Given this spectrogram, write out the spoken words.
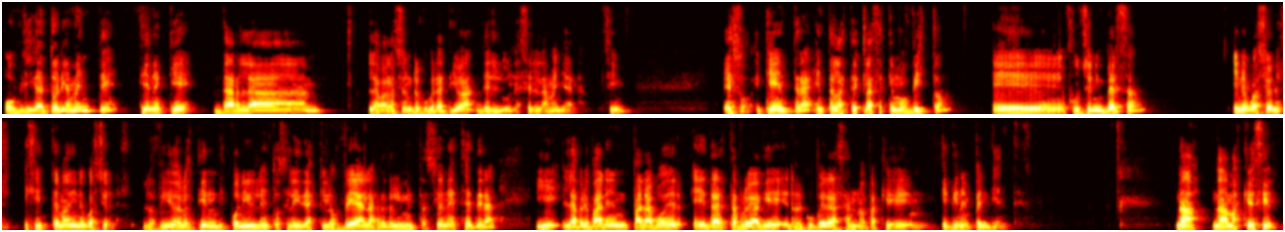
obligatoriamente tiene que dar la, evaluación recuperativa del lunes en la mañana. ¿sí? Eso, ¿qué entra? Entre las tres clases que hemos visto, eh, función inversa, inecuaciones y sistema de inecuaciones. Los videos los tienen disponibles, entonces la idea es que los vean, las retroalimentaciones, etcétera, y la preparen para poder eh, dar esta prueba que recupera esas notas que, que tienen pendientes. Nada, nada más que decir,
